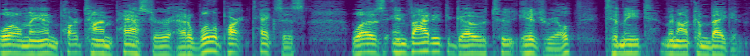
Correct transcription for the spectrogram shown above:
oil man, part time pastor out of Willow Park, Texas, was invited to go to Israel to meet Menachem Begin.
